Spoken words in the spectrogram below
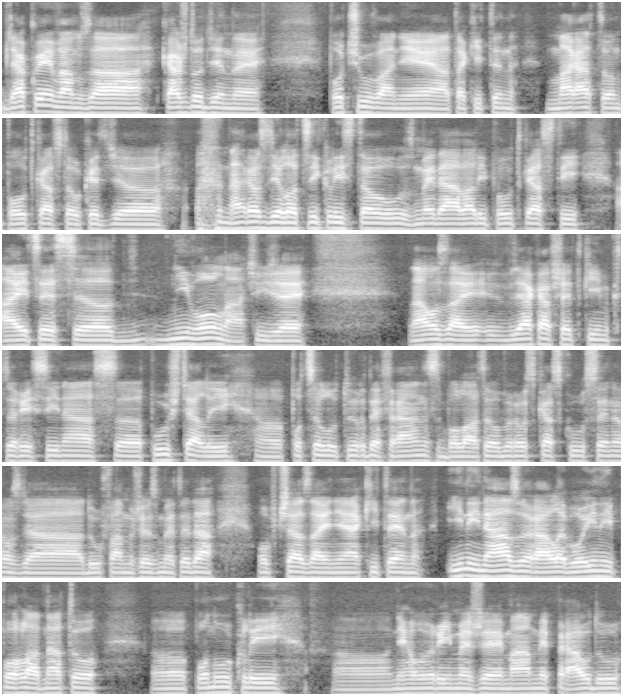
ďakujem vám za každodenné počúvanie a taký ten maratón podcastov, keď uh, na rozdiel od cyklistov sme dávali podcasty aj cez uh, dní voľna, čiže naozaj vďaka všetkým, ktorí si nás e, púšťali po celú Tour de France, bola to obrovská skúsenosť a dúfam, že sme teda občas aj nejaký ten iný názor alebo iný pohľad na to ponúkli. Nehovoríme, že máme pravdu,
